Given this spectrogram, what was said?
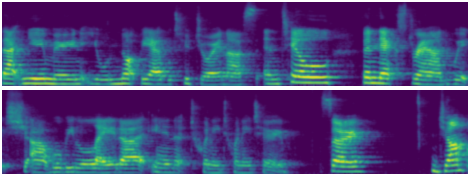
that new moon, you will not be able to join us until the next round, which uh, will be later in 2022. So jump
